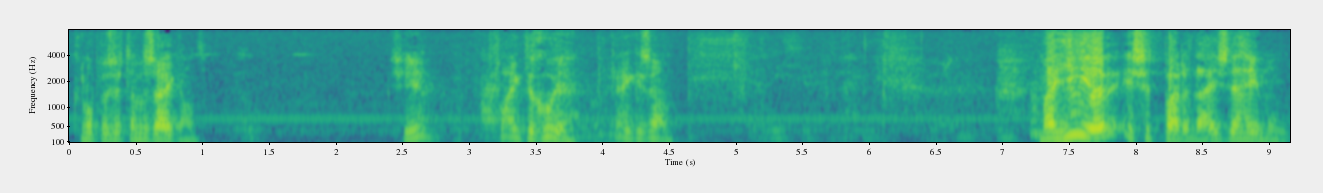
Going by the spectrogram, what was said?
knoppen zitten aan de zijkant. Zie je? Gelijk de goeie. Kijk eens aan. Maar hier is het paradijs de hemel.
